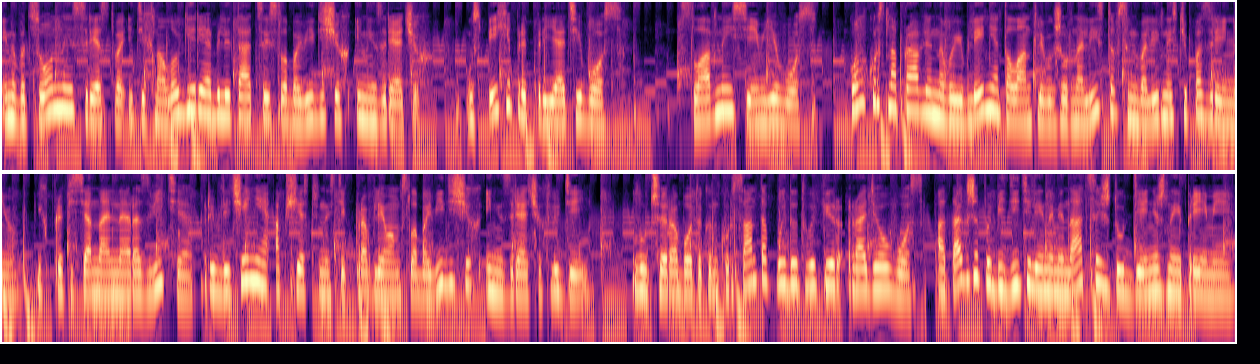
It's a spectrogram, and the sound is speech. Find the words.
инновационные средства и технологии реабилитации слабовидящих и незрячих, успехи предприятий ВОЗ, славные семьи ВОЗ. Конкурс направлен на выявление талантливых журналистов с инвалидностью по зрению, их профессиональное развитие, привлечение общественности к проблемам слабовидящих и незрячих людей. Лучшие работы конкурсантов выйдут в эфир «Радио ВОЗ», а также победителей номинаций ждут денежные премии.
